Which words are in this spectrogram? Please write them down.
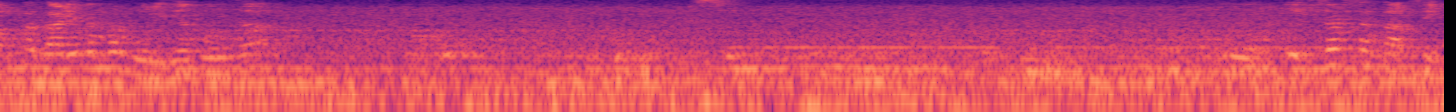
आपका गाड़ी नंबर भूल गया कौन सा इकसठ सतासी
